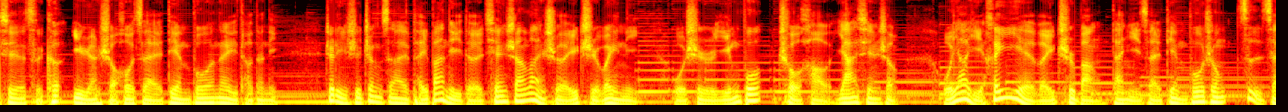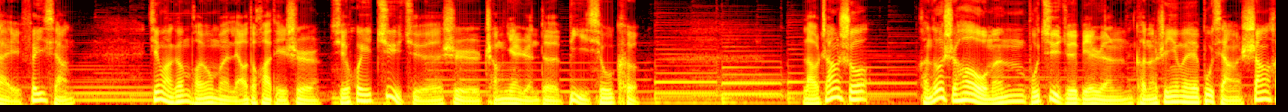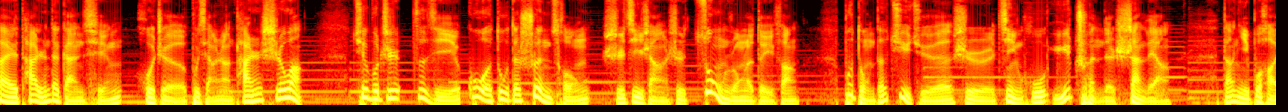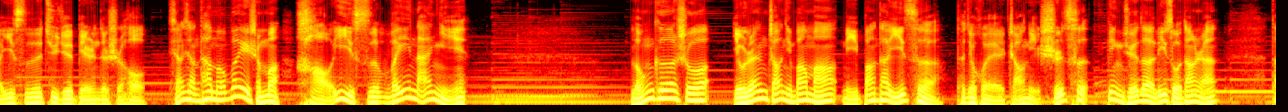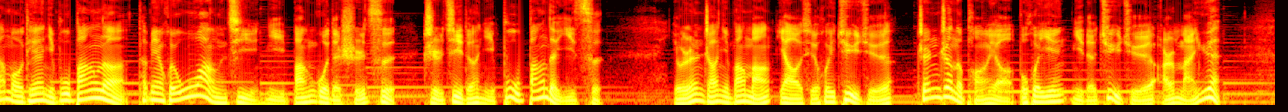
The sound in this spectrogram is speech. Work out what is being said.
谢谢此刻依然守候在电波那一头的你，这里是正在陪伴你的千山万水只为你，我是迎波，绰号鸭先生。我要以黑夜为翅膀，带你在电波中自在飞翔。今晚跟朋友们聊的话题是：学会拒绝是成年人的必修课。老张说，很多时候我们不拒绝别人，可能是因为不想伤害他人的感情，或者不想让他人失望。却不知自己过度的顺从，实际上是纵容了对方；不懂得拒绝，是近乎愚蠢的善良。当你不好意思拒绝别人的时候，想想他们为什么好意思为难你。龙哥说：“有人找你帮忙，你帮他一次，他就会找你十次，并觉得理所当然。当某天你不帮了，他便会忘记你帮过的十次，只记得你不帮的一次。”有人找你帮忙，要学会拒绝。真正的朋友不会因你的拒绝而埋怨。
